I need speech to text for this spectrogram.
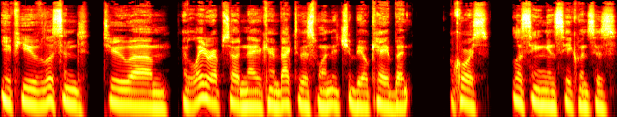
if you've listened to um, a later episode now you're coming back to this one, it should be okay. But of course, listening in sequence is,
